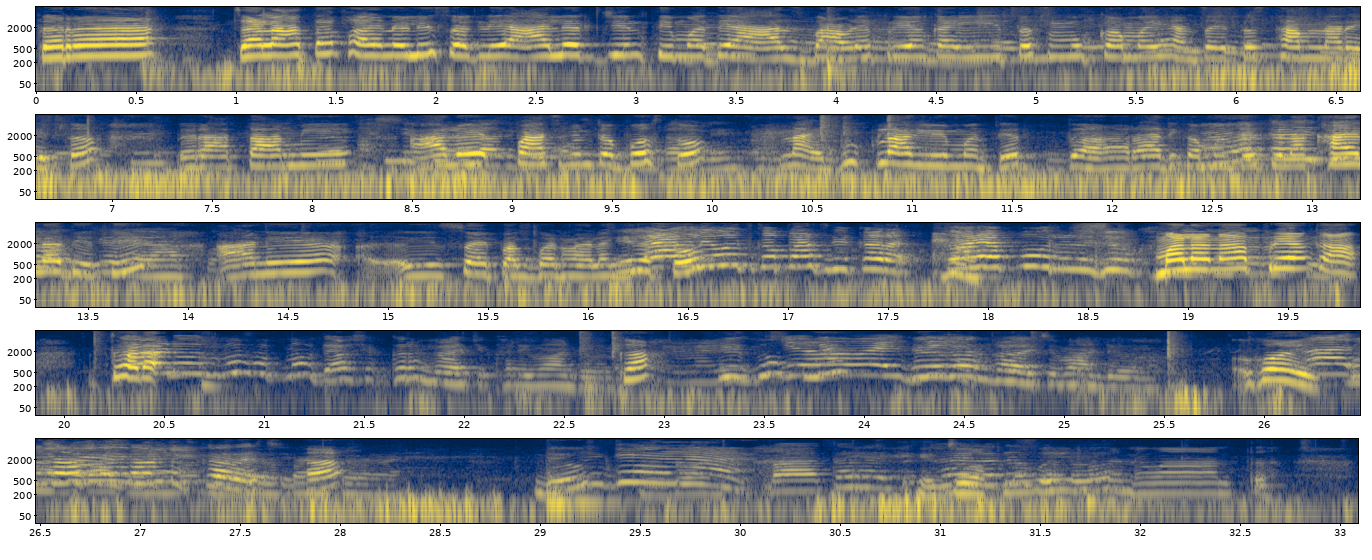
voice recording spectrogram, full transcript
तर चला आता फायनली सगळे आलेत जिंतीमध्ये. आज बावड्या प्रियंका ही इथंच मुक्काम आहे ह्यांचा इथंच थांबणार आहे इथं. तर आता आम्ही आलोय पाच मिनिटं बसतो. नाही भूक लागली म्हणते. राधिका म्हणते तिला खायला देते. आणि स्वयंपाक बनवायला घेतो. मला ना प्रियंका थोडा का? होय. देऊ? हे झोपलं निवांत.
